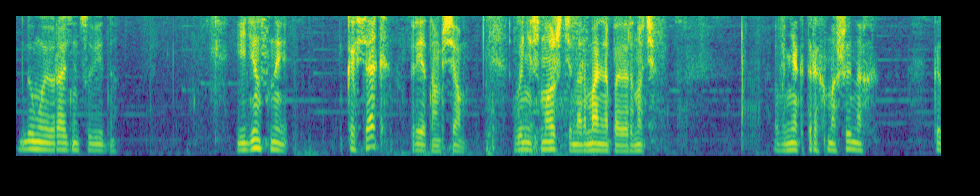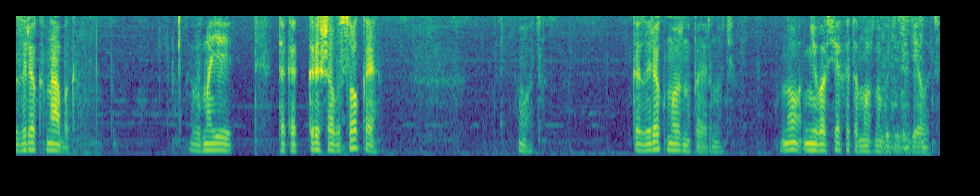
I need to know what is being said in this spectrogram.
Думаю, разницу видно. Единственный косяк при этом всем, вы не сможете нормально повернуть в некоторых машинах козырек на бок. В моей, так как крыша высокая, вот. Козырек можно повернуть, но не во всех это можно будет сделать.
